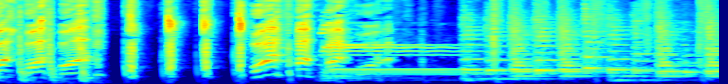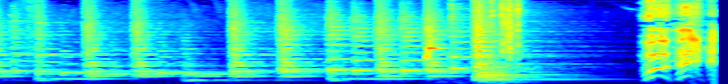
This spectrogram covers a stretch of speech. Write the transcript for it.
Ha ha ha!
